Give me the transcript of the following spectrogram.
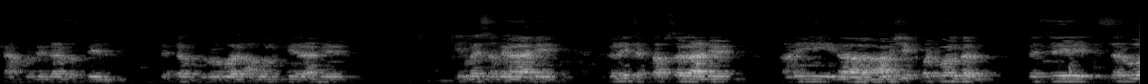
श्यामकुंडे साहेब असतील त्याच्याबरोबर अमोल खेर आहेत चिन्मय समेळ आहे गणेश जगताप सर आहे आणि अभिषेक पटवर्धन त्यांचे सर्व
